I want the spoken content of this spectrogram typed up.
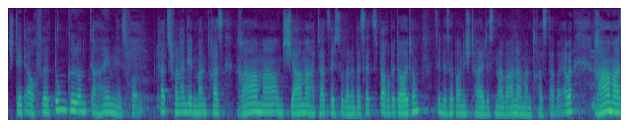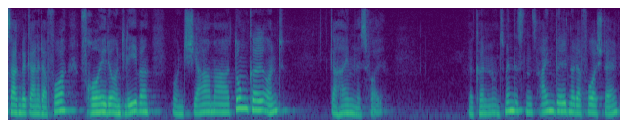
steht auch für dunkel und geheimnisvoll tatsächlich von an den Mantras Rama und Shyama hat tatsächlich sogar eine übersetzbare Bedeutung, sind deshalb auch nicht Teil des Navana-Mantras dabei. Aber Rama sagen wir gerne davor, Freude und Liebe und Shyama dunkel und geheimnisvoll. Wir können uns mindestens einbilden oder vorstellen,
